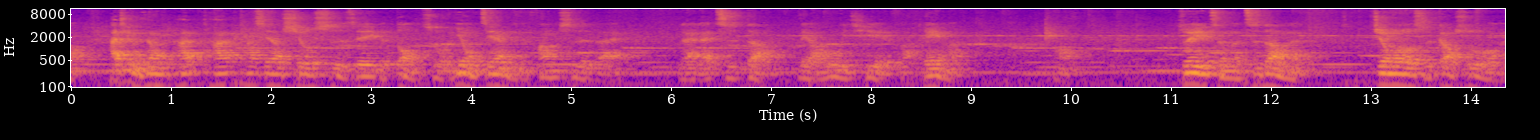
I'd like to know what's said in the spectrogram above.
啊，它基本上它它它是要修饰这一个动作，用这样的方式来来来知道。了悟一切法，可以吗？好，所以怎么知道呢？鸠摩罗什告诉我们，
